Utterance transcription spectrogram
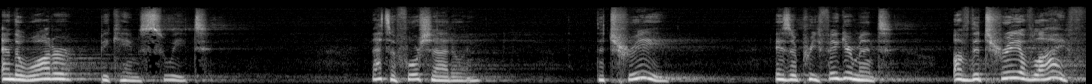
and the water became sweet. That's a foreshadowing. The tree is a prefigurement of the tree of life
